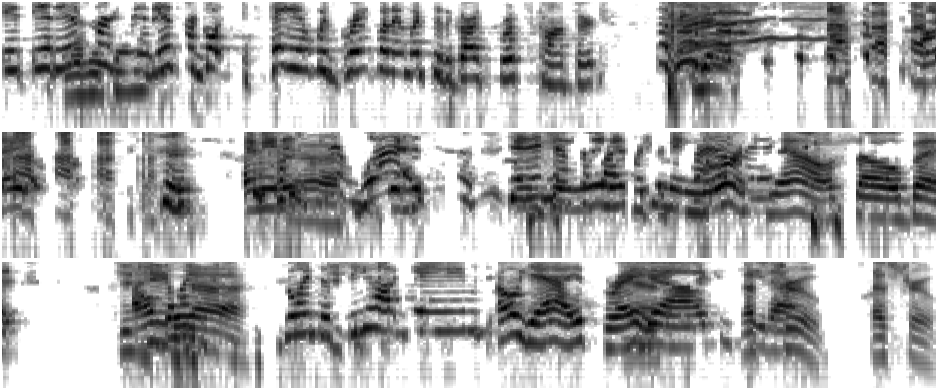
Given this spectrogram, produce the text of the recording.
It, it is for it is for going. Hey, it was great when I went to the Garth Brooks concert. Yeah. I, I mean, it's, Yeah. It was. You and didn't have to fight is with the coming north now. So, but Did you see Although- the, Going to You see- Seahawk games. Oh yeah, it's great. yeah, I can see That's that. true. That's true.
